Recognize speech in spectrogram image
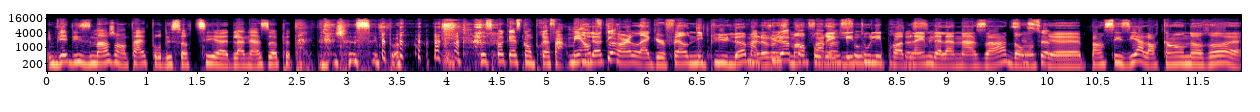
il me vient des images en tête pour des sorties de la NASA, peut-être. je sais pas. je sais pas qu'est-ce qu'on pourrait faire. Mais en là, tout cas, Karl Lagerfeld n'est plus là, N'est plus là malheureusement, pour régler saut. tous les problèmes de la NASA. Donc, euh, pensez-y. Alors, quand on aura euh,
